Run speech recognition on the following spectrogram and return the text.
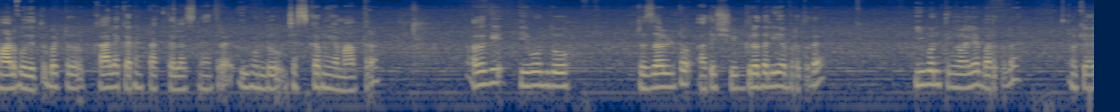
ಮಾಡ್ಬೋದಿತ್ತು ಬಟ್ ಕಾಲೇ ಕನೆಕ್ಟ್ ಆಗ್ತಾ ಇಲ್ಲ ಸ್ನೇಹಿತರೆ. ಈ ಒಂದು ಜಸ್ಕಮ್ಗೆ ಮಾತ್ರ. ಹಾಗಾಗಿ ಈ ಒಂದು ರಿಸಲ್ಟು ಅತಿ ಶೀಘ್ರದಲ್ಲಿಯೇ ಬರ್ತದೆ. ಈ ಒಂದು ತಿಂಗಳಲ್ಲೇ ಬರ್ತದೆ. ಓಕೆ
